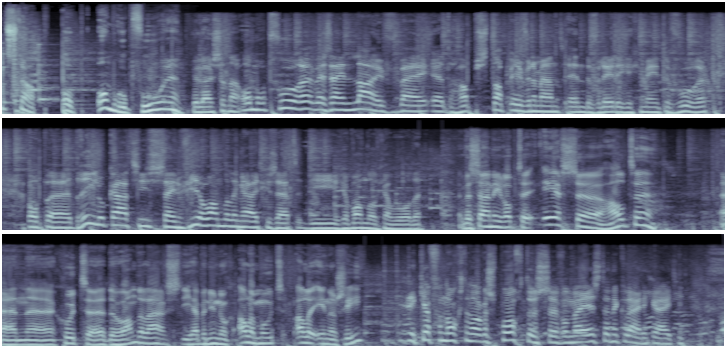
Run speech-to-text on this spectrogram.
en Stap op Omroep Voeren. U luistert naar Omroep Voeren. Wij zijn live bij het Hap-Stap evenement in de volledige gemeente Voeren. Op uh, drie locaties zijn vier wandelingen uitgezet die gewandeld gaan worden. We staan hier op de eerste halte. En uh, goed, uh, de wandelaars die hebben nu nog alle moed, alle energie. Ik heb vanochtend al gesport, dus voor mij is het een kleinigheidje.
